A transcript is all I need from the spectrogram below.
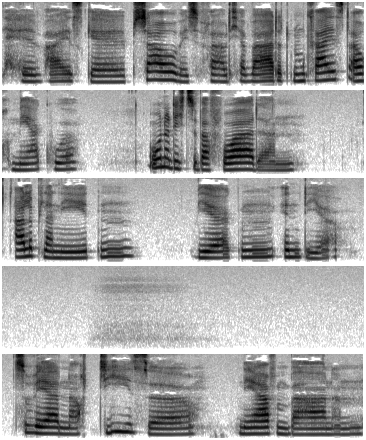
hellweiß-gelb. Schau, welche Farbe dich erwartet und umkreist auch Merkur, ohne dich zu überfordern. Alle Planeten wirken in dir. So werden auch diese Nervenbahnen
